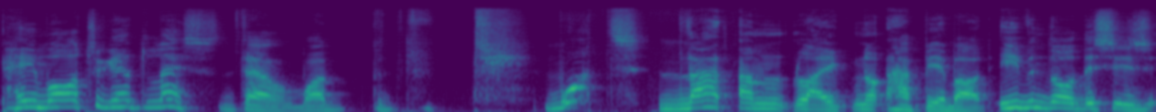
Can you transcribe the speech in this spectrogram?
Pay more to get less, Dell. What? What? That I'm like not happy about. Even though this is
